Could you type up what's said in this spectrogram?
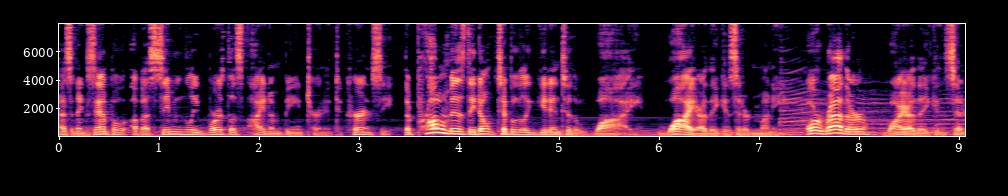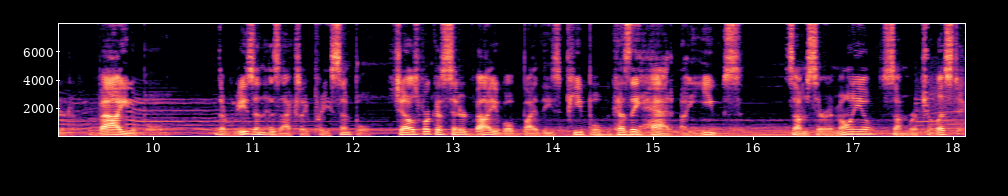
as an example of a seemingly worthless item being turned into currency. The problem is they don't typically get into the why. Why are they considered money? Or rather, why are they considered valuable? The reason is actually pretty simple. Shells were considered valuable by these people because they had a use. Some ceremonial, some ritualistic.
